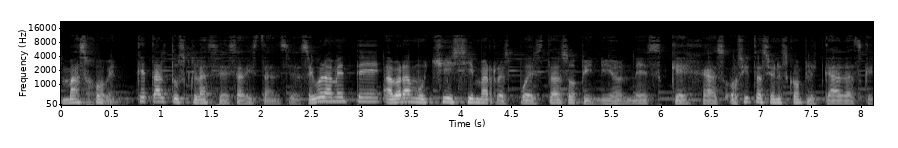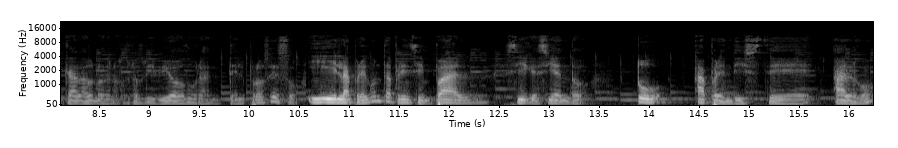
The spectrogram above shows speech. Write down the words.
más joven. ¿Qué tal tus clases a distancia? Seguramente habrá muchísimas respuestas, opiniones, quejas o situaciones complicadas que cada uno de nosotros vivió durante el proceso. Y la pregunta principal sigue siendo, ¿tú aprendiste algo?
